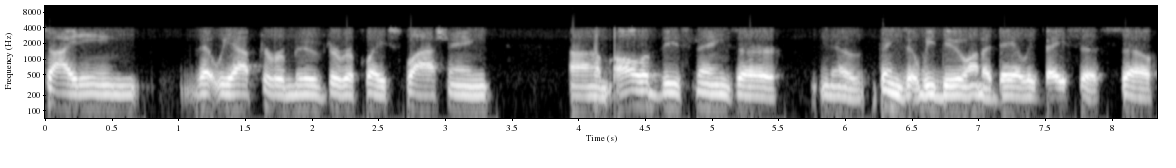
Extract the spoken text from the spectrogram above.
siding that we have to remove to replace flashing, um, all of these things are you know things that we do on a daily basis. So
